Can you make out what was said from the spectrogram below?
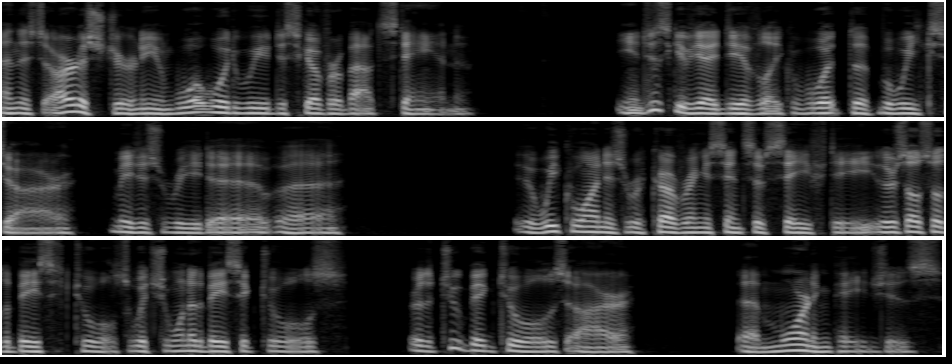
on this artist journey and what would we discover about Stan? And just give you an idea of like what the weeks are. Let me just read. Uh, uh, week one is recovering a sense of safety. There's also the basic tools, which one of the basic tools, or the two big tools, are uh, morning pages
